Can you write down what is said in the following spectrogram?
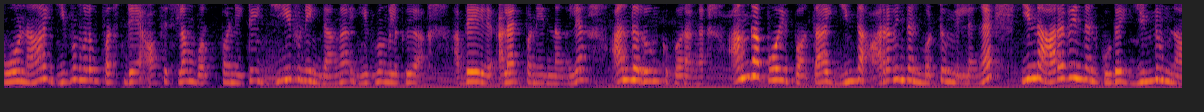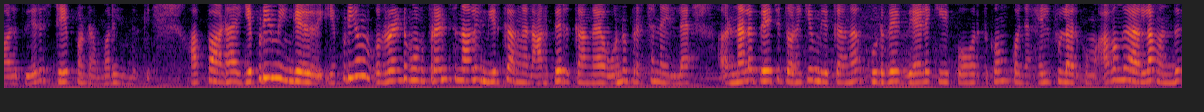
போனால் இவங்களும் ஃபஸ்ட் டே ஆஃபீஸ்லாம் ஒர்க் பண்ணிட்டு ஈவினிங் தாங்க இவங்களுக்கு அப்படியே அலர்ட் பண்ணியிருந்தாங்க இல்லையா? அந்த ரூமுக்கு போகிறாங்க அங்கே போய் பார்த்தா இந்த அரவிந்தன் மட்டும் இல்லைங்க. இந்த அரவிந்தன் கூட இன்னும் நாலு பேர் ஸ்டே பண்ணுற மாதிரி இருந்திருக்கு. அப்பாடா எப்படியும் இங்கே எப்படியும் ஒரு ரெண்டு மூணு ஃப்ரெண்ட்ஸ்னாலும் இருக்காங்க. நாலு பேர் இருக்காங்க. ஒன்றும் பிரச்சனை இல்லை. நல்ல பேச்சு துணைக்கும் இருக்காங்க. கூடவே வேலைக்கு போகிறதுக்கும் கொஞ்சம் ஹெல்ப்ஃபுல்லாக இருக்கும். அவங்க எல்லாம் வந்து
